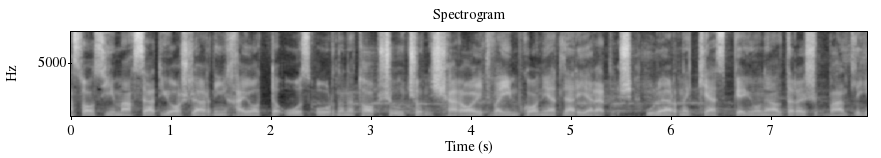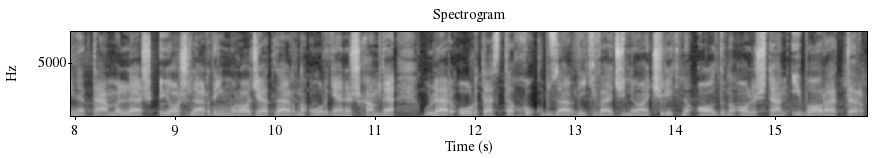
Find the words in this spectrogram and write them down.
asosiy maqsad yoshlarning hayotda o'z o'rnini topishi uchun sharoit va imkoniyatlar yaratish. Ularni kasbga yo'naltirish bandligini ta'minlash yoshlarning murojaatlarini o'rganish hamda ular o'rtasida huquqbuzarlik va jinoyatchilikni oldini olishdan iboratdir.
